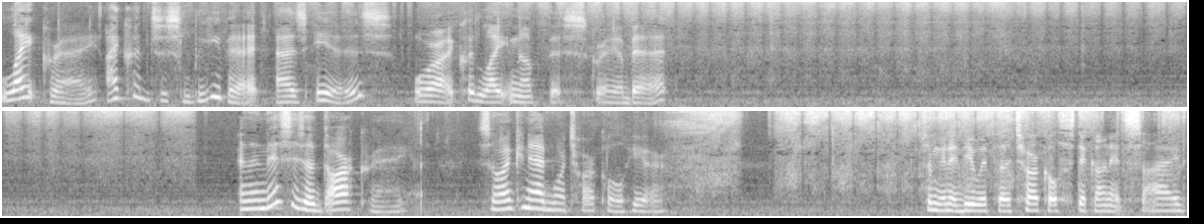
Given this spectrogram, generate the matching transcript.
light gray, I could just leave it as is, or I could lighten up this gray a bit. And then this is a dark gray, so I can add more charcoal here. So I'm going to do with the charcoal stick on its side.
